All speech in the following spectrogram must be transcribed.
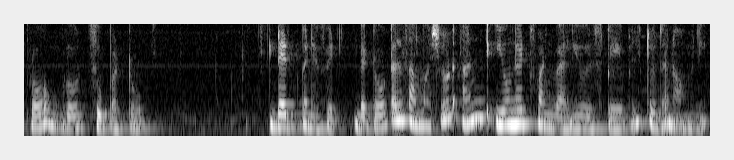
Pro Growth Super 2. Death benefit. The total sum assured and unit fund value is payable to the nominee.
